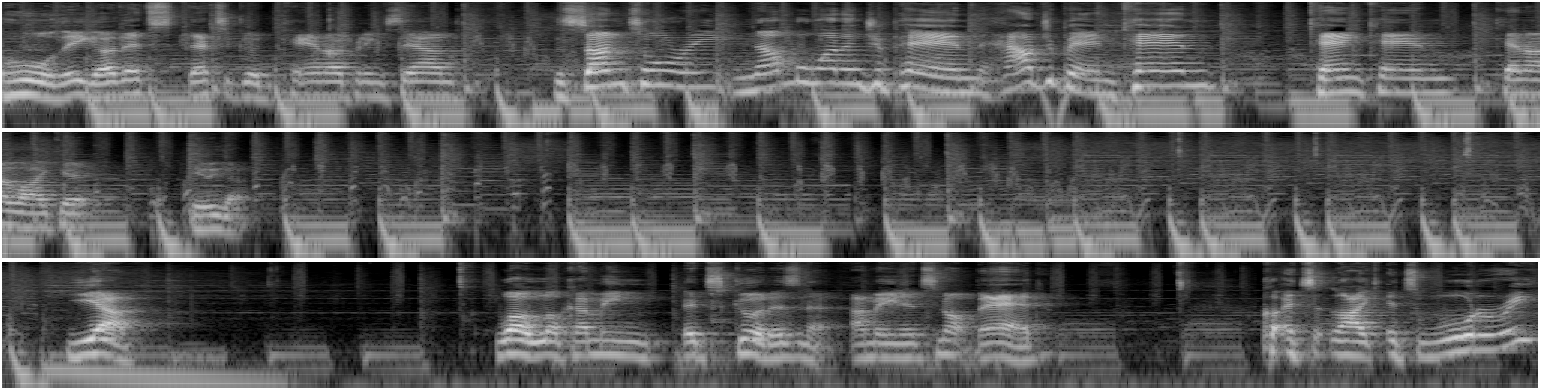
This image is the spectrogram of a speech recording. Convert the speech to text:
Oh, there you go. That's that's a good can opening sound. The Suntory, number one in Japan. How Japan can, can, can, can I like it? Here we go. Yeah. Well, look, I mean, it's good, isn't it? I mean, it's not bad. It's like, it's watery.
